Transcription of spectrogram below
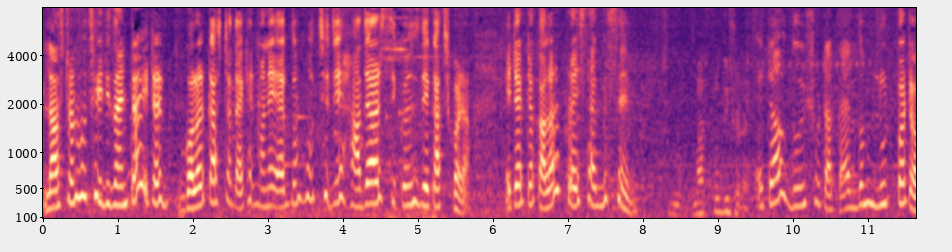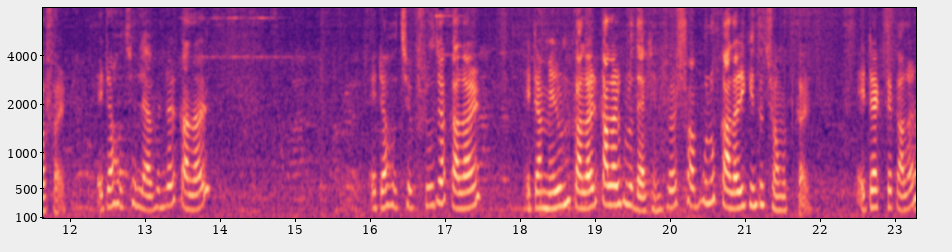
লাস্ট অন হচ্ছে এই ডিজাইনটা। এটার গলার কাজটা দেখেন মানে একদম হচ্ছে যে হাজার সিকোয়েন্স দিয়ে কাজ করা। এটা একটা কালার প্রাইস থাকবে সেম মাত্র 200 টাকা। এটাও দুইশো টাকা একদম লুটপাট অফার এটা হচ্ছে ল্যাভেন্ডার কালার এটা হচ্ছে ফ্রুজা কালার এটা মেরুন কালার কালারগুলো দেখেন সব- সবগুলো কালারই কিন্তু চমৎকার। এটা একটা colour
